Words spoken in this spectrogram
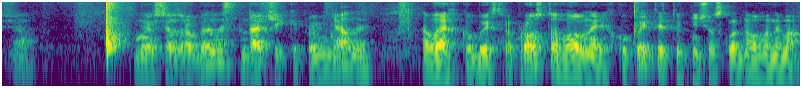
Все. Ми все зробили, датчики поміняли. Легко, швидко, просто. Головне їх купити, тут нічого складного нема.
